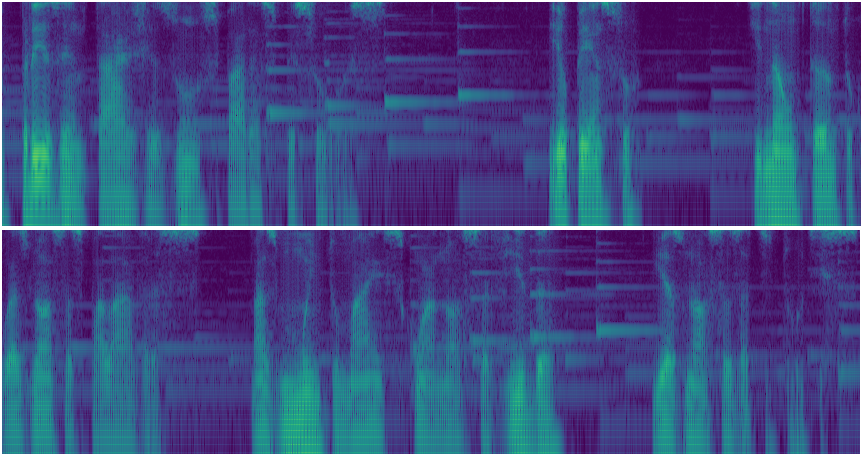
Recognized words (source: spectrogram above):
apresentar Jesus para as pessoas. E eu penso que não tanto com as nossas palavras, mas muito mais com a nossa vida e as nossas atitudes.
